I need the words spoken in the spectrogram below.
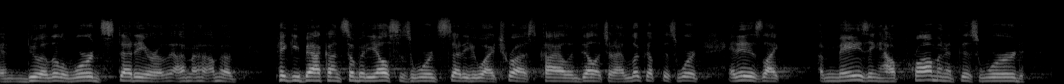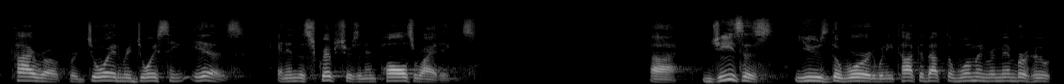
and do a little word study, or I'm going to piggyback on somebody else's word study who I trust, Keil and Delitzsch. And I looked up this word, and it is like amazing how prominent this word, chairo, for joy and rejoicing is, and in the scriptures and in Paul's writings. Uh, Jesus used the word when he talked about the woman, remember, who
